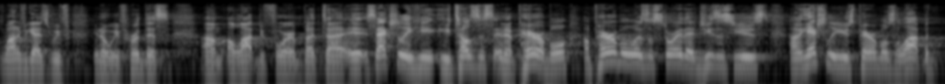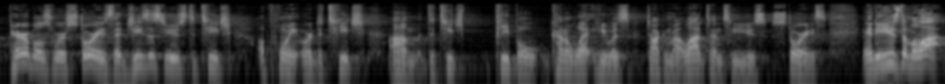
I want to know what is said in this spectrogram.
A lot of you guys, we've, you know, we've heard this um, a lot before, but uh, it's actually, he, he tells us in a parable. A parable was a story that Jesus used. Uh, he actually used parables a lot, but parables were stories that Jesus used to teach a point or to teach, um, to teach people kind of what he was talking about. A lot of times he used stories, and he used them a lot.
